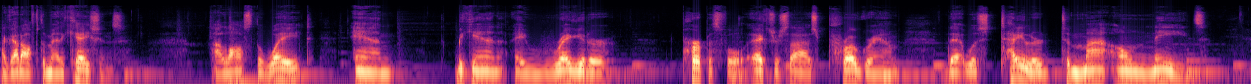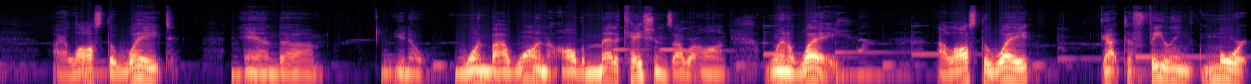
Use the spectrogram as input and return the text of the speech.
I got off the medications, I lost the weight, and began a regular, purposeful exercise program that was tailored to my own needs. I lost the weight, and um, you know, one by one, all the medications I were on went away. I lost the weight, got to feeling more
